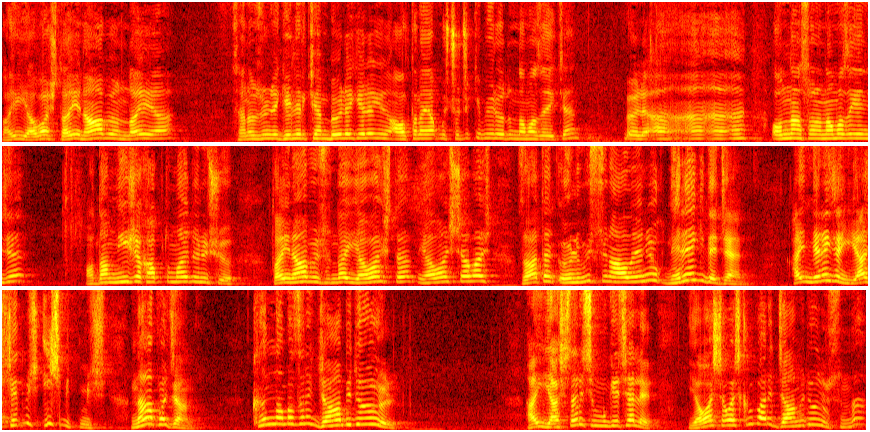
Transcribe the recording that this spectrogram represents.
Dayı yavaş dayı ne yapıyorsun dayı ya? Sen az önce gelirken böyle gele altına yapmış çocuk gibi yürüyordun namazdayken. Böyle a, a, a, a. ondan sonra namaza gelince adam ninja kaplumbağaya dönüşüyor. Dayı ne yapıyorsun dayı yavaş da yavaş yavaş. Zaten ölmüşsün ağlayan yok. Nereye gideceksin? Hayır nereye gideceksin? Yaş yetmiş iş bitmiş. Ne yapacaksın? Kın namazını camide öl. Hayır yaşlar için bu geçerli. Yavaş yavaş kıl bari camide ölürsün da.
